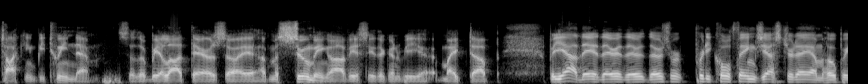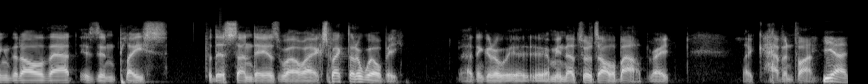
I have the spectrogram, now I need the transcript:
talking between them. So there'll be a lot there. So I, am assuming, obviously, they're going to be uh, mic'd up. But yeah, they, they, they, those were pretty cool things yesterday. I'm hoping that all of that is in place for this Sunday as well. I expect that it will be. I think it'll. I mean, that's what it's all about, right? Like having fun. Yeah,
